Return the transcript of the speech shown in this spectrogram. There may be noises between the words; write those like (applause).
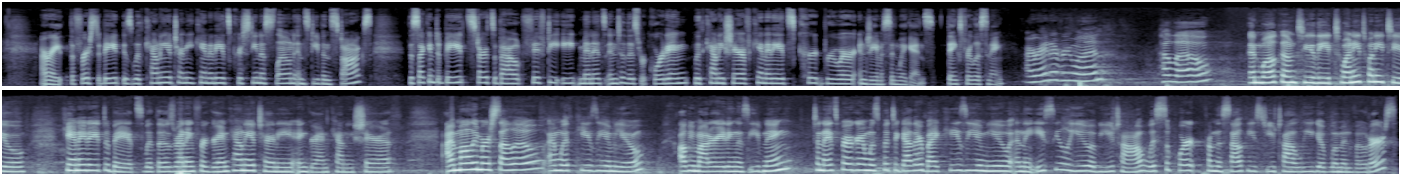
All right, the first debate is with county attorney candidates Christina Sloan and Stephen Stocks. The second debate starts about 58 minutes into this recording with county sheriff candidates Kurt Brewer and Jamison Wiggins. Thanks for listening. All right, everyone. Hello and welcome to the 2022 candidate debates with those running for Grand County Attorney and Grand County Sheriff. I'm Molly Marcello. I'm with KZMU. I'll be moderating this evening. Tonight's program was put together by KZMU and the ACLU of Utah with support from the Southeast Utah League of Women Voters.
